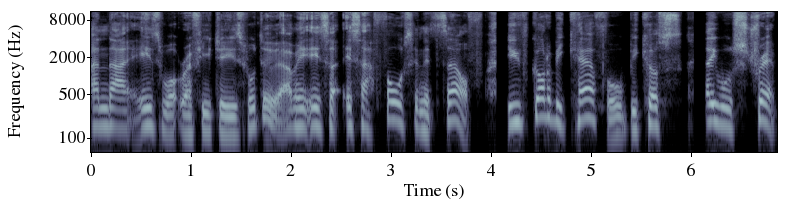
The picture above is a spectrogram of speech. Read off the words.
and that is what refugees will do. I mean, it's a it's a force in itself. You've got to be careful because they will strip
